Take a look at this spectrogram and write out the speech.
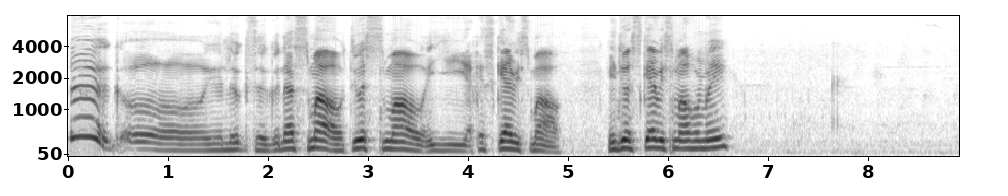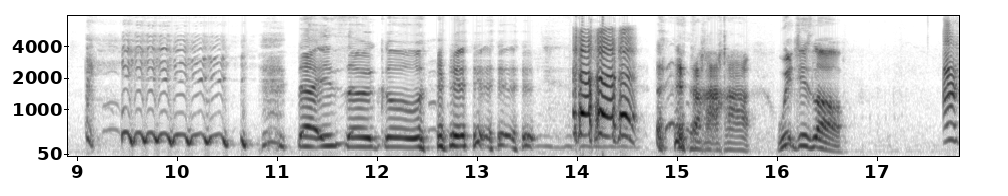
Look. Oh, you look so good. Now smile. Do a smile. Yeah, like a scary smile. Can you do a scary smile for me? That is so cool. Witches laugh. I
